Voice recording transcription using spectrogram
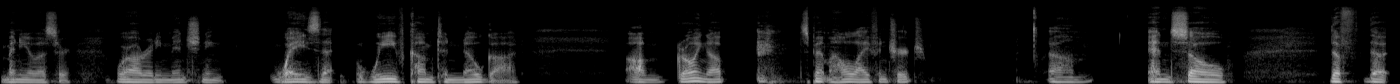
many of us are we're already mentioning ways that we've come to know God. Um, growing up, spent my whole life in church, um, and so the the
